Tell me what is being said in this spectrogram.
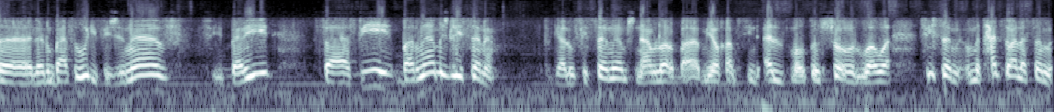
آه، لأنه بعثوا لي في جنيف في بريد ففيه برنامج لسنة. قالوا في سنة مش نعملوا 450 ألف موطن شغل وهو في سنة هم تحدثوا على سنة.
